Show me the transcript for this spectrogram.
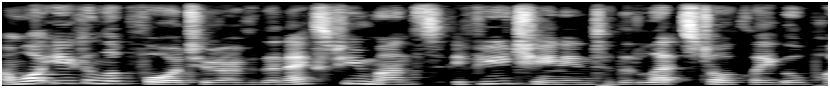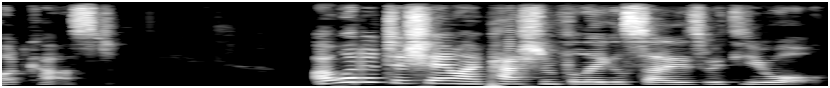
and what you can look forward to over the next few months if you tune into the Let's Talk Legal podcast. I wanted to share my passion for legal studies with you all,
